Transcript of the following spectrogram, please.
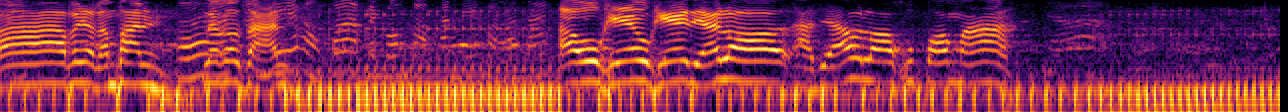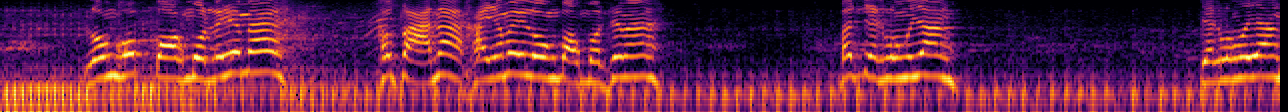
มาประชาสัมพันธ์เรื่องข้าวสารคันนี้ของป้าเป็นลงสองคันนี้ก่อนแล้วนะเอาโอเคโอเค เดี๋ยวรออะเดี๋ยวรอคูปองมา ลงครบบอกหมดเลยใช่ไหมข้าวสารน่ะใครยังไม่ลงบอกหมดใช่ไหมบ้านเจกลงไปยัง เจกลงไปยัง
